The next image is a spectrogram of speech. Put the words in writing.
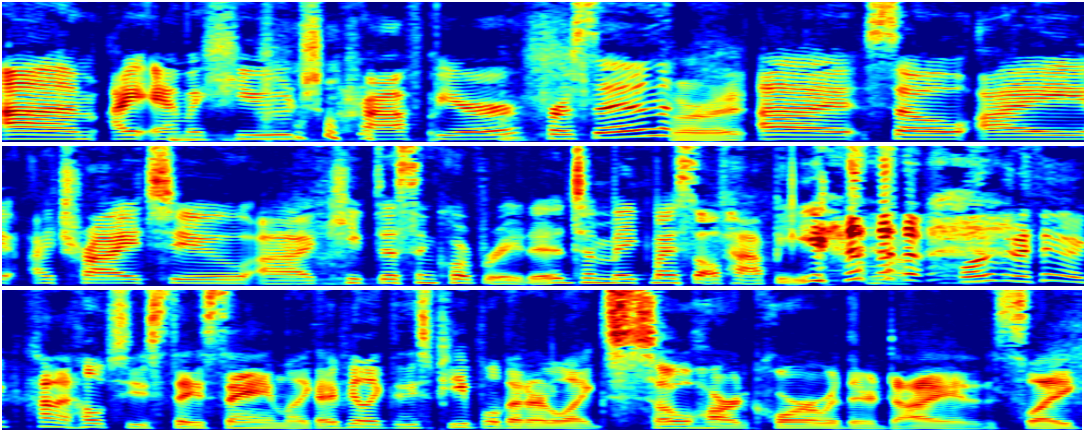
Um, I am a huge craft beer person. All right. Uh, so I I try to uh, keep this incorporated to make myself happy. yeah. Well, I mean, I think it kind of helps you stay sane. Like, I feel like these people that are like so hardcore with their diet, it's like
